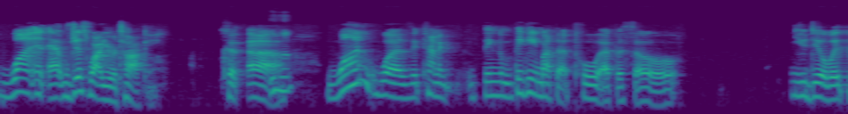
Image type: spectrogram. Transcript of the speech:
One just while you were talking. Cause uh, mm-hmm. one was it kind of thinking thinking about that pool episode. You deal with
